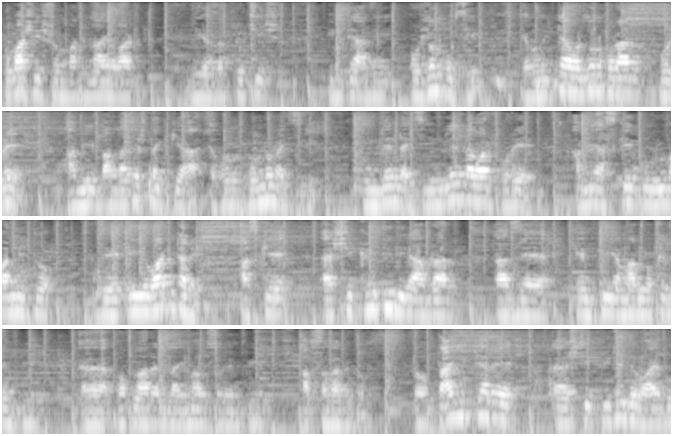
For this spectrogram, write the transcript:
প্রবাসী সম্মাননা অ্যাওয়ার্ড দুই হাজার পঁচিশ এটা আমি অর্জন করছি এবং এটা অর্জন করার পরে আমি বাংলাদেশ থাকিয়া এখন লন্ডন আইছি, ইংল্যান্ড আইছি। ইংল্যান্ড আওয়ার পরে আমি আজকে গৌরবান্বিত যে এই অ্যাওয়ার্ডটারে আজকে স্বীকৃতি দিলে আমরা যে এমপি, আমার local MP Poplar and lime হাউসের এমপি আফসানা বেগম। তো তাই ইত্যাদে স্বীকৃতি দেওয়া এবং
